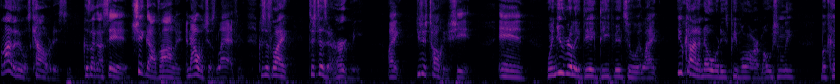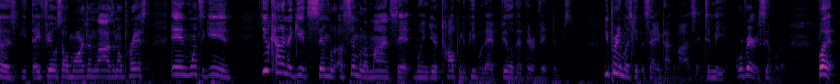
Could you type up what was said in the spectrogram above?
a lot of it was cowardice. Cause like I said, shit got violent, and I was just laughing. Cause it's like this doesn't hurt me. Like you just talking shit, and when you really dig deep into it, like you kind of know where these people are emotionally because they feel so marginalized and oppressed. And once again, you kind of get similar a similar mindset when you're talking to people that feel that they're victims you pretty much get the same type of mindset to me, or very similar. But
